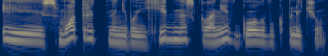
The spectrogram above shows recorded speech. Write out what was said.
и смотрит на него ехидно, склонив голову к плечу.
